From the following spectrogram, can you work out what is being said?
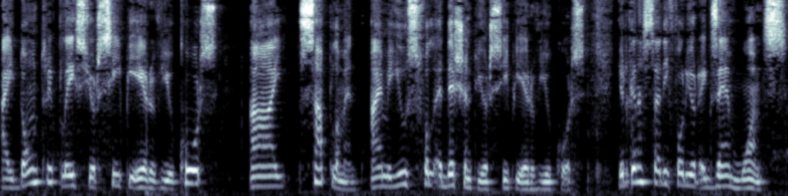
I don't replace your CPA review course. I supplement. I'm a useful addition to your CPA review course. You're going to study for your exam once.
